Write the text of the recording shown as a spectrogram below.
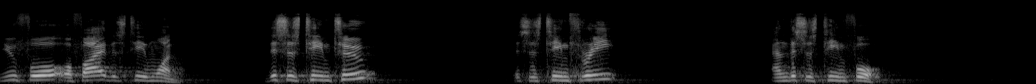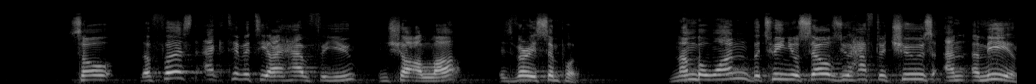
you four or five is team one. This is team two. This is team three. And this is team four. So the first activity I have for you, inshallah, is very simple. Number one, between yourselves, you have to choose an emir.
